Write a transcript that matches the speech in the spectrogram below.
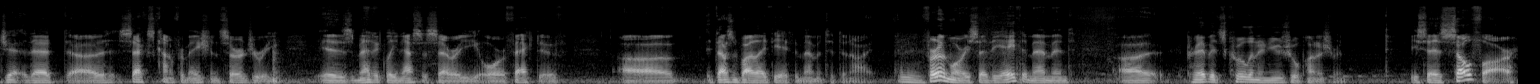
that uh, sex confirmation surgery is medically necessary or effective, uh, it doesn't violate the Eighth Amendment to deny it. Mm. Furthermore, he said the Eighth Amendment uh, prohibits cruel and unusual punishment. He says, so far,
